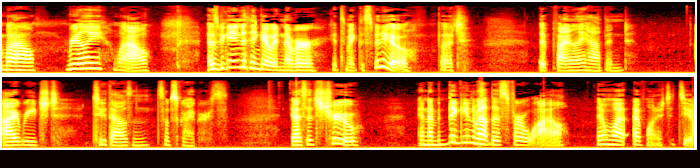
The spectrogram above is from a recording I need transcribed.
Wow. Really? Wow. I was beginning to think I would never get to make this video, but it finally happened. I reached 2,000 subscribers. Yes, it's true. And I've been thinking about this for a while and what I've wanted to do.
